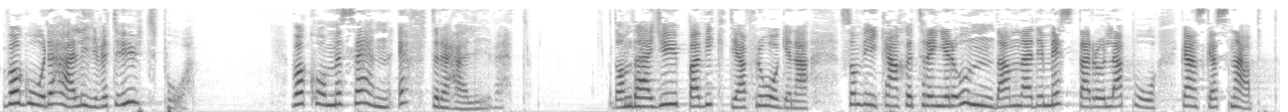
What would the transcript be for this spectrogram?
Vad går det här livet ut på? Vad kommer sen efter det här livet? De där djupa, viktiga frågorna som vi kanske tränger undan när det mesta rullar på ganska snabbt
